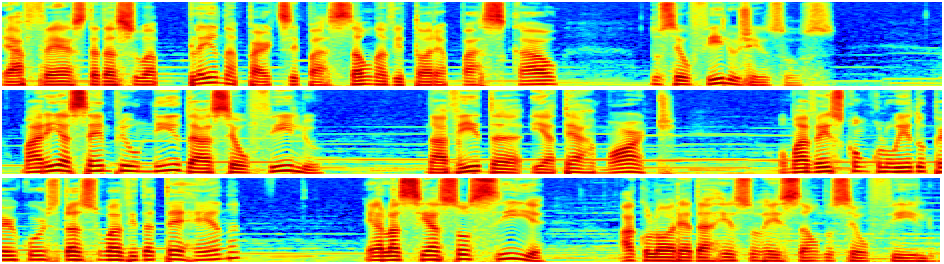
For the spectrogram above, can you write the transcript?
é a festa da sua plena participação na vitória pascal do seu filho Jesus. Maria, sempre unida a seu filho na vida e até a morte, uma vez concluído o percurso da sua vida terrena, ela se associa à glória da ressurreição do seu filho.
